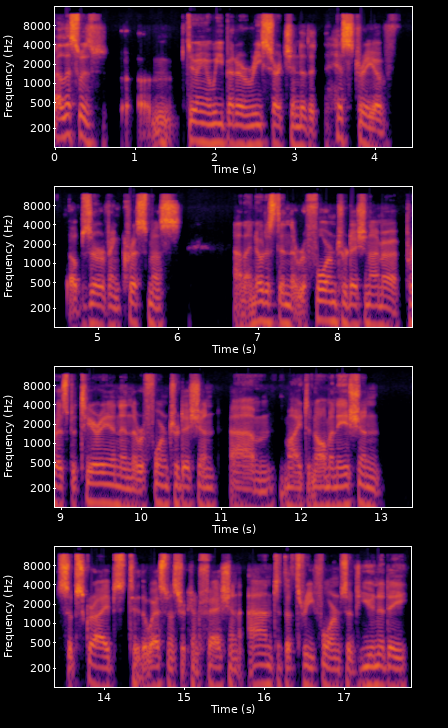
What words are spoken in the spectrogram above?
Well, this was um, doing a wee bit of research into the history of observing Christmas. And I noticed in the Reformed tradition, I'm a Presbyterian in the Reformed tradition. Um, my denomination subscribes to the Westminster Confession and to the three forms of unity.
